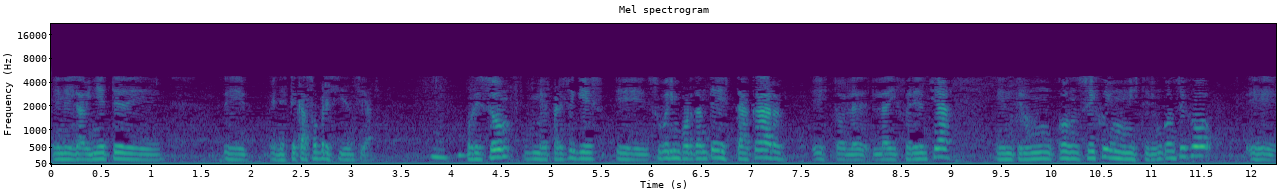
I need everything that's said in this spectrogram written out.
en el gabinete de, en este caso, presidencial. Por eso me parece que es eh, súper importante destacar esto, la, diferencia entre un consejo y un ministerio. Un consejo eh,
